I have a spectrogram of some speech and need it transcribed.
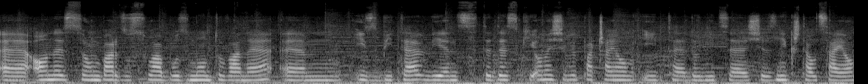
E, One są bardzo słabo zmontowane i zbite, więc te deski, one się wypaczają i te donice się zniekształcają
